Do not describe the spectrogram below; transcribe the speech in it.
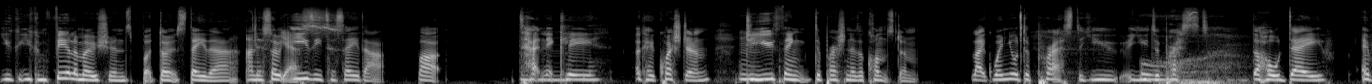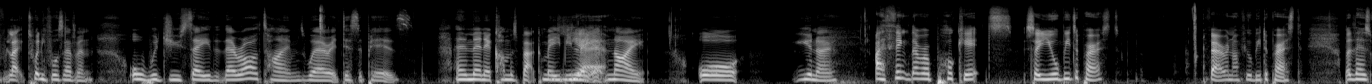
you you can feel emotions, but don't stay there. And it's so Yes. easy to say that, but technically, okay. Question: Do Mm. you think depression is a constant? Like when you're depressed, are you are you Ooh. depressed the whole day every, like 24/7 or would you say that there are times where it disappears and then it comes back maybe late at night or you know I think there are pockets. So you'll be depressed. Fair enough, you'll be depressed. But there's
